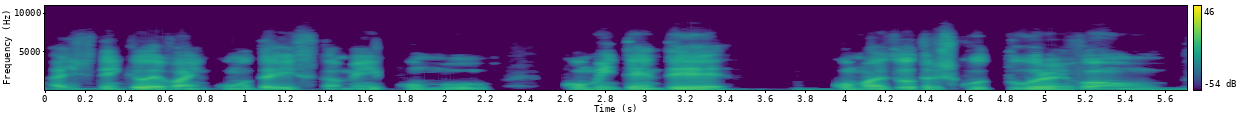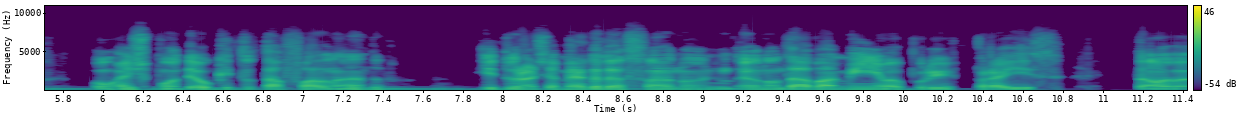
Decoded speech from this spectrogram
a gente tem que levar em conta isso também, como, como entender como as outras culturas vão, vão responder ao que tu está falando. E durante a minha graduação eu não, eu não dava a mínima para isso. Então,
